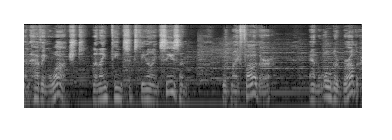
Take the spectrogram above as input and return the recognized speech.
and having watched the 1969 season with my father and older brother,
